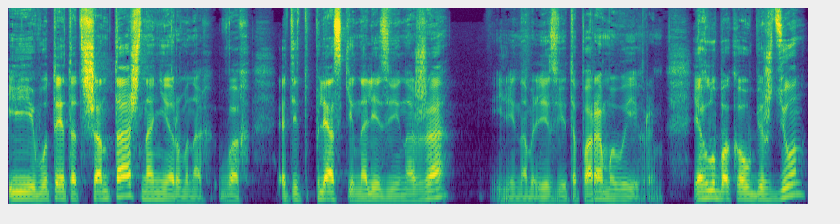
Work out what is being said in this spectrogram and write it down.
и вот этот шантаж на нервах, эти пляски на лезвии ножа, или на лезвие топора мы выиграем. Я глубоко убежден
